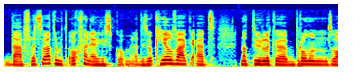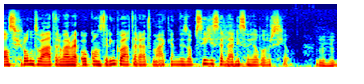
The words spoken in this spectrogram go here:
dat flessenwater moet ook van ergens komen. Dat is ook heel vaak uit natuurlijke bronnen, zoals grondwater, waar wij ook ons drinkwater uit maken. Dus op zich is er daar niet zo heel veel verschil. Mm -hmm.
